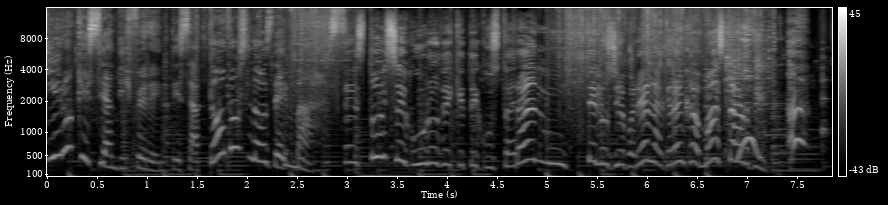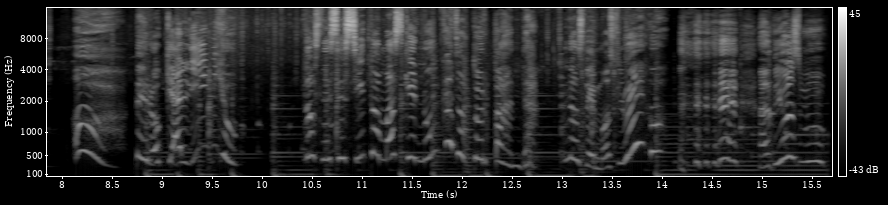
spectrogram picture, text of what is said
Quiero que sean diferentes a todos los demás. Estoy seguro de que te gustarán, Mu. Te los llevaré a la granja más tarde. ¡Oh, pero qué alivio! Los necesito más que nunca, doctor Panda. Nos vemos luego. Adiós, Mu.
